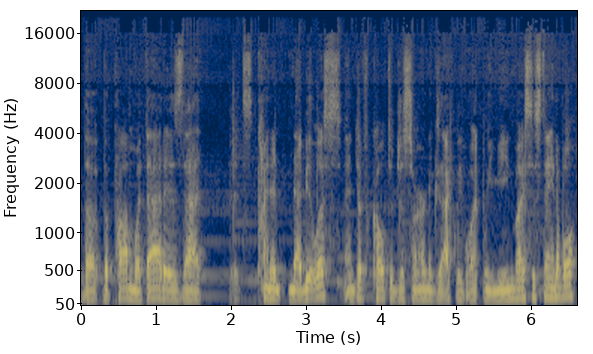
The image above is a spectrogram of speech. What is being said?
The the problem with that is that it's kind of nebulous and difficult to discern exactly what we mean by sustainable.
